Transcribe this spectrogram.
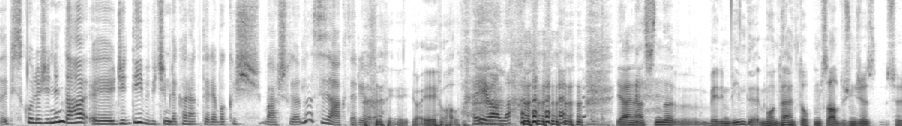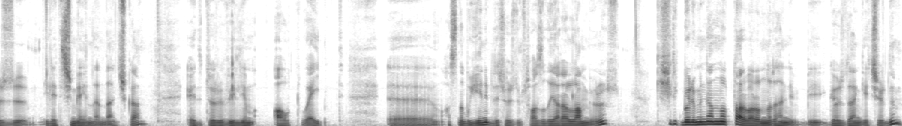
e, psikolojinin daha e, ciddi bir biçimde karaktere bakış başlığını size aktarıyorum. eyvallah. Eyvallah. yani aslında benim değil de modern toplumsal düşünce sözlüğü iletişim yayınlarından çıkan editörü William Outwaite. Ee, aslında bu yeni bir de sözlüğümüz fazla da yararlanmıyoruz. Kişilik bölümünden notlar var onları hani bir gözden geçirdim.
